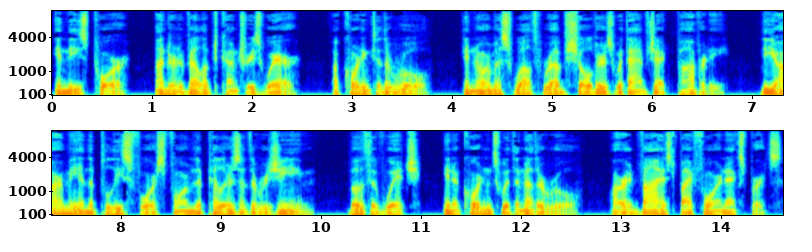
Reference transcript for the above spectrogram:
In these poor, underdeveloped countries where, according to the rule, enormous wealth rubs shoulders with abject poverty, the army and the police force form the pillars of the regime, both of which, in accordance with another rule, are advised by foreign experts.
